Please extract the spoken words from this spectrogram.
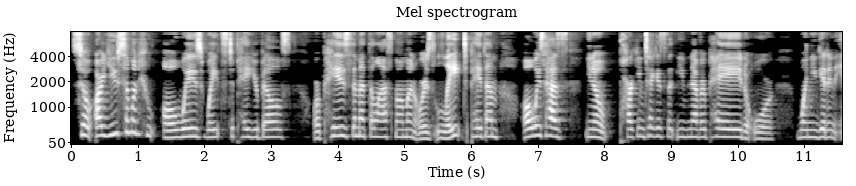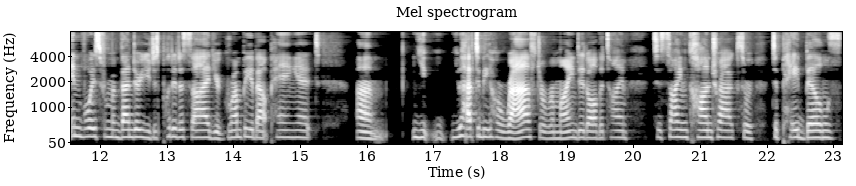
So, are you someone who always waits to pay your bills or pays them at the last moment or is late to pay them, always has you know, parking tickets that you've never paid, or when you get an invoice from a vendor, you just put it aside, you're grumpy about paying it. Um, you you have to be harassed or reminded all the time to sign contracts or to pay bills.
